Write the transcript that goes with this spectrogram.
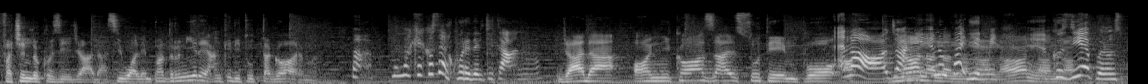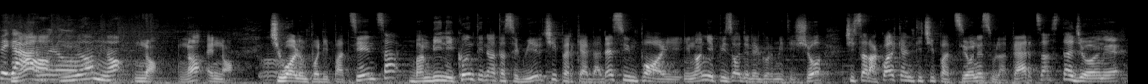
Facendo così, Giada, si vuole impadronire anche di tutta Gorm. Ma, ma che cos'è il cuore del titano? Giada, ogni cosa ha il suo tempo. Eh no, Gianni, No, no, non no, puoi dirmi eh, così e poi non spiegarmelo. No, no, no, no, no e no. Ci vuole un po' di pazienza. Bambini, continuate a seguirci perché da adesso in poi, in ogni episodio del Gormiti Show, ci sarà qualche anticipazione sulla terza stagione.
